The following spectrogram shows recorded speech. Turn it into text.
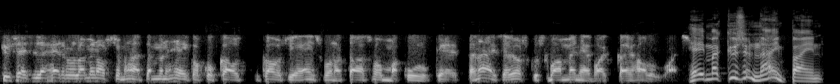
kyseisillä herroilla menossa vähän tämmöinen heikokko kau- kausi ja ensi vuonna taas homma kulkee. Että näin se joskus vaan menee, vaikka ei haluaisi. Hei, mä kysyn näin päin,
